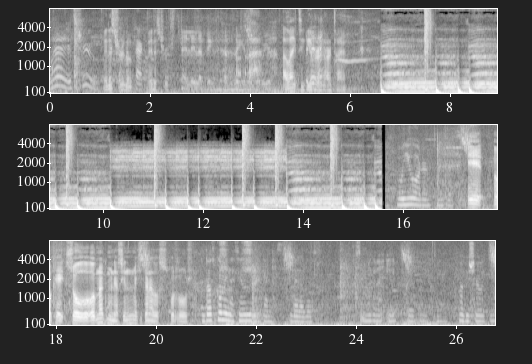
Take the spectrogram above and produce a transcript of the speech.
What? It's true. It is It's true though. fact. It is true. Él la tenga de la movida. I like to give her a hard time. Okay, so una combinación mexicana dos, por favor. Dos combinaciones Sí. mexicanas de las dos. Because I'm not gonna eat everything. I could share with you.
